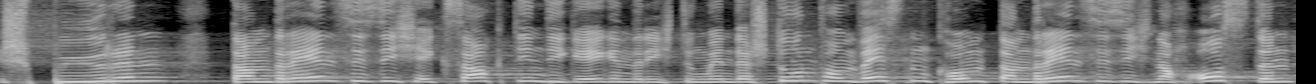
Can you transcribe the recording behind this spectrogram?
spüren, dann drehen sie sich exakt in die Gegenrichtung. Wenn der Sturm vom Westen kommt, dann drehen sie sich nach Osten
